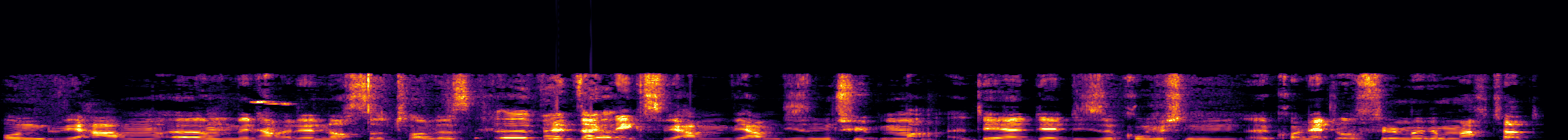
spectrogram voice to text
Und wir haben, ähm, wen haben wir denn noch so tolles? Äh, wir- Nein, sag wir- nix. Wir haben, wir haben diesen Typen, der, der diese komischen äh, Cornetto-Filme gemacht hat.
